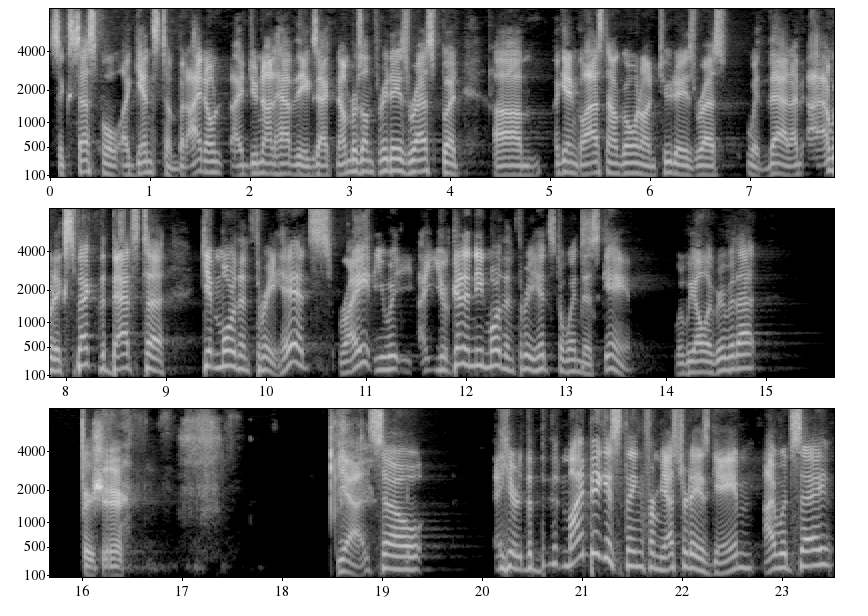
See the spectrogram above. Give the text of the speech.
successful against him. But I don't, I do not have the exact numbers on three days rest. But um, again, Glasnow going on two days rest with that. I, I would expect the bats to get more than three hits, right? You you're going to need more than three hits to win this game. Would we all agree with that? For sure. Yeah. So here, the my biggest thing from yesterday's game, I would say,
